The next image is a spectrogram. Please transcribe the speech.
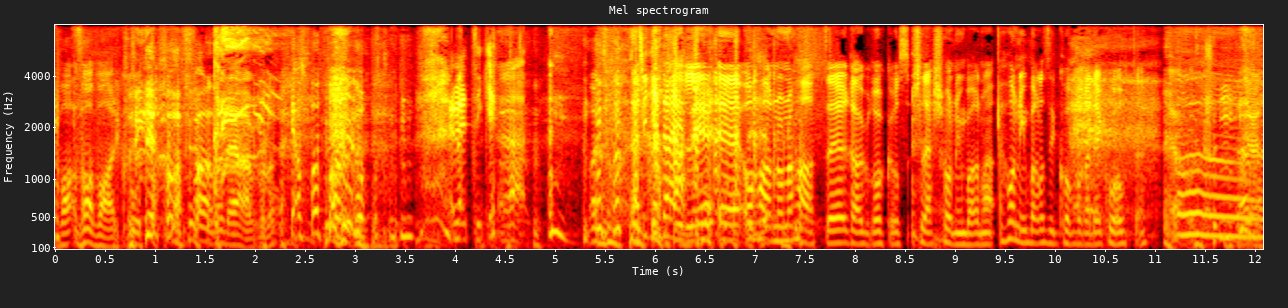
hva, hva var kvoten? Ja, hva faen er det her for noe? Ja, hva faen er kvoten? Jeg vet ikke. Er det ikke deilig eh, å ha noen å hate Ragrockers slash Honningbarna? Honningbarna sitt cover av det quotet. Åh,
